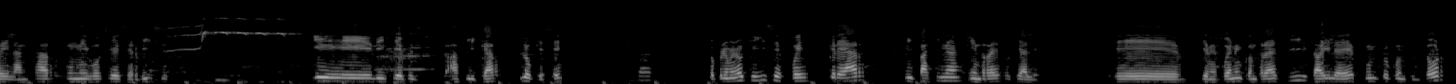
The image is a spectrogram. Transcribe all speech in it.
de lanzar un negocio de servicios y dije, pues, aplicar lo que sé. Lo primero que hice fue crear mi página en redes sociales eh, que me pueden encontrar así, davilae.consultor,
